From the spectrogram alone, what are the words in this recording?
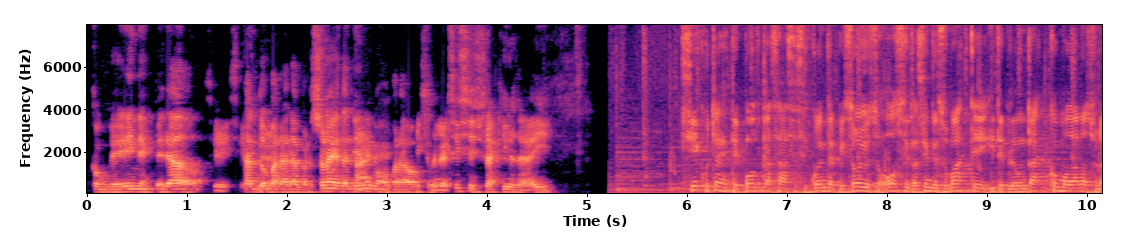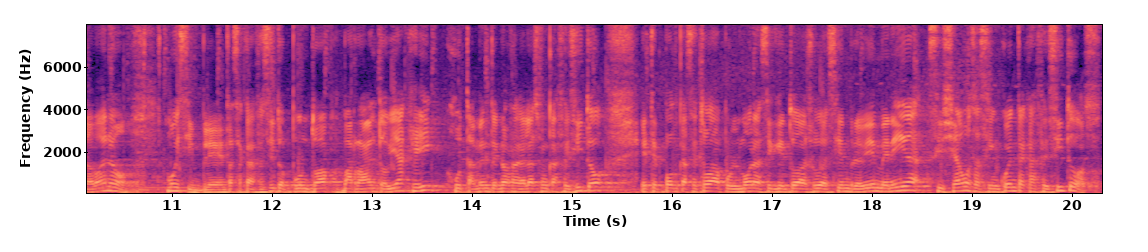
Como que es inesperado, Sí, sí, tanto sí. para la persona que te atiende Ah, como para vos. Es que me lo decís y yo ya quiero estar ahí. Si escuchás este podcast hace 50 episodios o si recién te sumaste y te preguntás cómo darnos una mano, muy simple, entras a cafecito.app barra alto viaje y justamente nos regalás un cafecito. Este podcast es toda pulmón, así que toda ayuda es siempre bienvenida. Si llegamos a 50 cafecitos,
